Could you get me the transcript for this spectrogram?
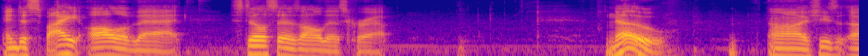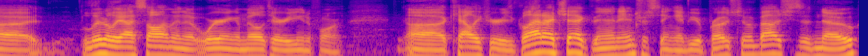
And despite all of that still says all this crap. No uh she's uh literally i saw him in a wearing a military uniform uh, Callie Fury's glad I checked then. Interesting. Have you approached him about it? She said, no,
